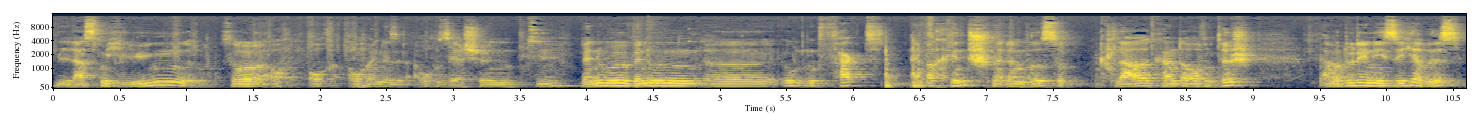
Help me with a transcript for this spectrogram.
Lass mich lügen. So, auch, auch, auch, eine, auch sehr schön. Wenn du, wenn du äh, irgendeinen Fakt einfach hinschmettern wirst, so klare Kante auf den Tisch, aber du dir nicht sicher bist,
